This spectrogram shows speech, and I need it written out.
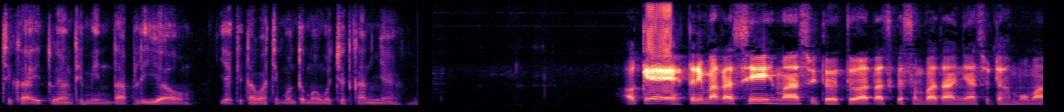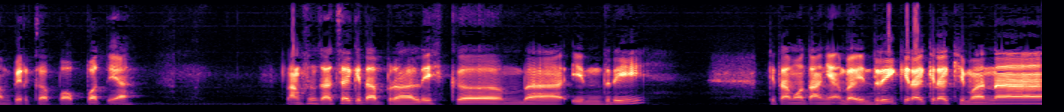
Jika itu yang diminta beliau, ya kita wajib untuk mewujudkannya. Oke, terima kasih Mas Widodo atas kesempatannya sudah mau mampir ke Popot ya. Langsung saja kita beralih ke Mbak Indri. Kita mau tanya Mbak Indri kira-kira gimana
